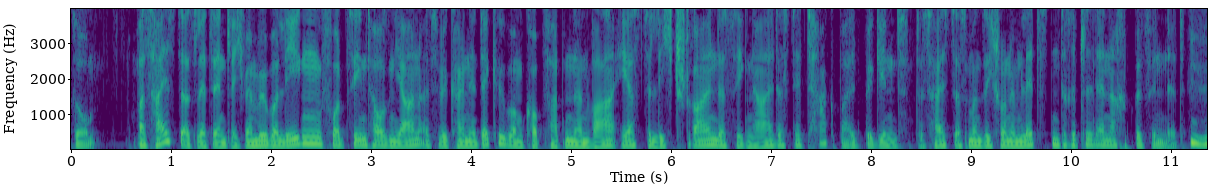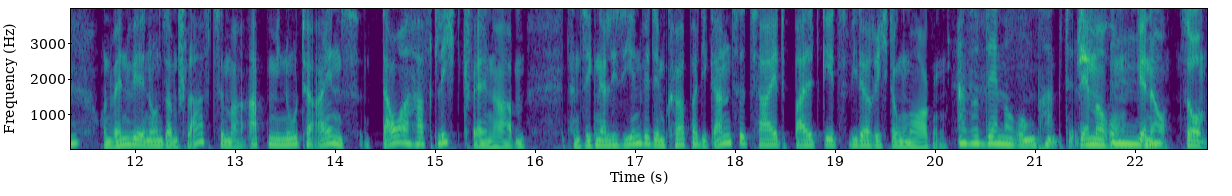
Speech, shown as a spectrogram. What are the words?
So, Was heißt das letztendlich? Wenn wir überlegen, vor 10.000 Jahren, als wir keine Decke über dem Kopf hatten, dann war erste Lichtstrahlen das Signal, dass der Tag bald beginnt. Das heißt, dass man sich schon im letzten Drittel der Nacht befindet. Mhm. Und wenn wir in unserem Schlafzimmer ab Minute eins dauerhaft Lichtquellen haben, dann signalisieren wir dem Körper die ganze Zeit, bald geht's wieder Richtung Morgen. Also Dämmerung praktisch. Dämmerung, mhm. genau. So,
